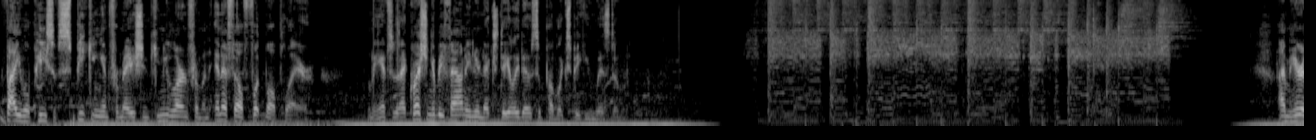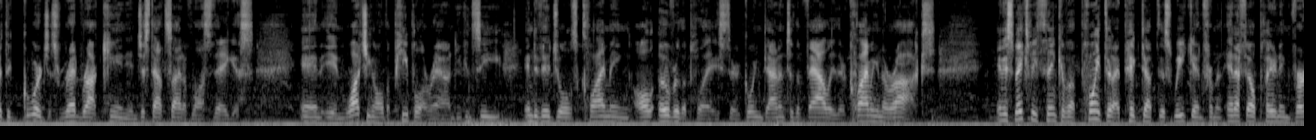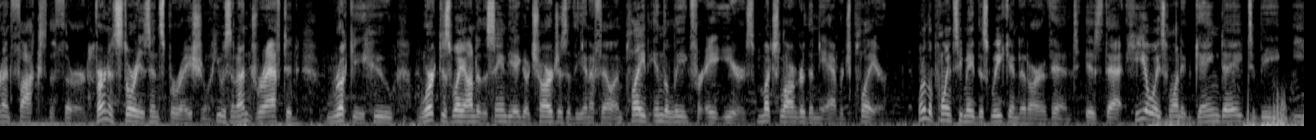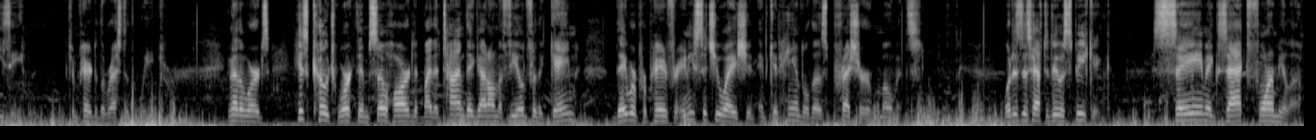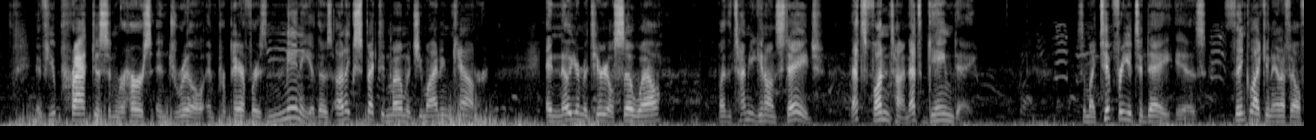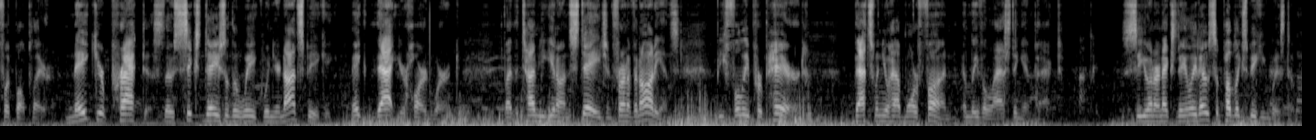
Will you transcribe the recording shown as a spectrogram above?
What valuable piece of speaking information can you learn from an NFL football player? Well, the answer to that question can be found in your next daily dose of public speaking wisdom. I'm here at the gorgeous Red Rock Canyon just outside of Las Vegas. And in watching all the people around, you can see individuals climbing all over the place. They're going down into the valley, they're climbing the rocks. And this makes me think of a point that I picked up this weekend from an NFL player named Vernon Fox III. Vernon's story is inspirational. He was an undrafted rookie who worked his way onto the San Diego Chargers of the NFL and played in the league for eight years, much longer than the average player. One of the points he made this weekend at our event is that he always wanted game day to be easy compared to the rest of the week. In other words, his coach worked them so hard that by the time they got on the field for the game, they were prepared for any situation and could handle those pressure moments. What does this have to do with speaking? Same exact formula. If you practice and rehearse and drill and prepare for as many of those unexpected moments you might encounter, and know your material so well, by the time you get on stage, that's fun time. That's game day. So, my tip for you today is think like an NFL football player. Make your practice, those six days of the week when you're not speaking, make that your hard work. By the time you get on stage in front of an audience, be fully prepared. That's when you'll have more fun and leave a lasting impact. See you on our next Daily Dose of Public Speaking Wisdom.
